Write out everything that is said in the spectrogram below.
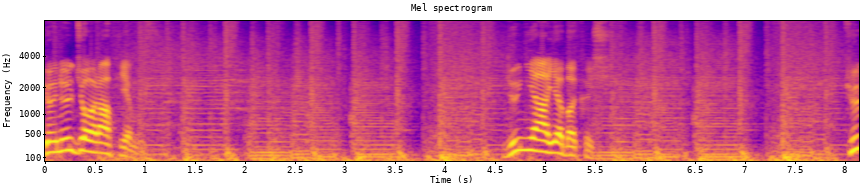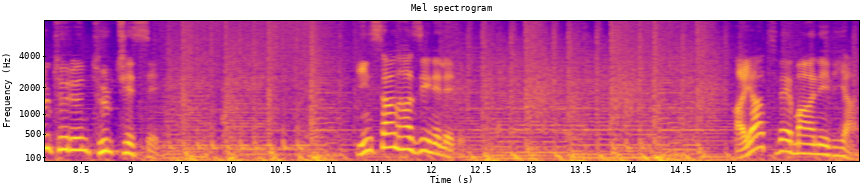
Gönül coğrafyamız. Dünyaya bakış. Kültürün Türkçesi. İnsan hazineleri. Hayat ve maneviyat.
